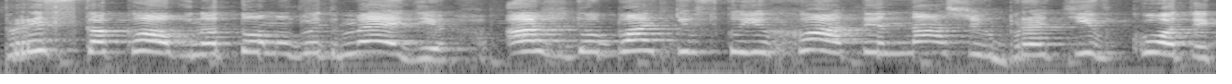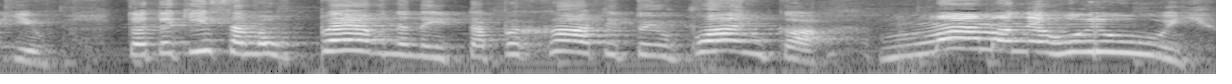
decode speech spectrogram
Прискакав на тому ведмеді аж до батьківської хати наших братів-котиків. Та такий самовпевнений та пихатий той Ванька, мама не горюй!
